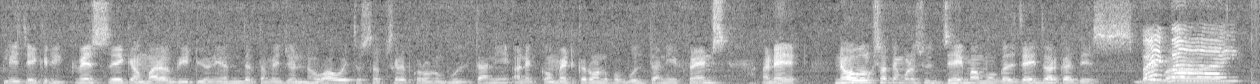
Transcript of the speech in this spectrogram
પ્લીઝ એક રિક્વેસ્ટ છે કે અમારા વિડીયોની અંદર તમે જો નવા હોય તો સબસ્ક્રાઇબ કરવાનું ભૂલતા નહીં અને કમેન્ટ કરવાનું પણ ભૂલતા નહીં ફ્રેન્ડ્સ અને નવા બ્લોગ સાથે મળીશું. જય મા મોગલ જય દ્વારકાધીશ. બાય બાય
